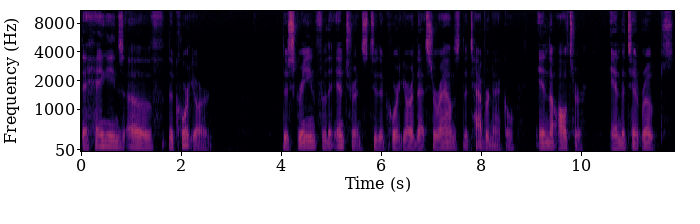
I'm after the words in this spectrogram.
the hangings of the courtyard, the screen for the entrance to the courtyard that surrounds the tabernacle and the altar and the tent ropes,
